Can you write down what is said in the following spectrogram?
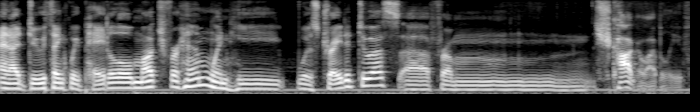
And I do think we paid a little much for him when he was traded to us uh, from Chicago, I believe.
